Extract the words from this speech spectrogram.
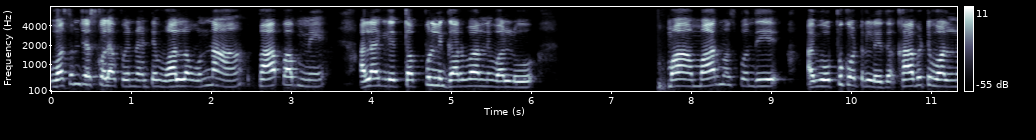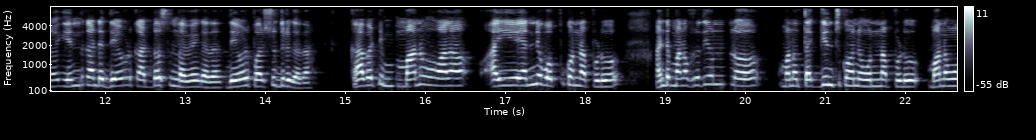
వశం చేసుకోలేకపోయిందంటే వాళ్ళ ఉన్న పాపంని అలాగే తప్పుల్ని గర్వాల్ని వాళ్ళు మా మార్మస్ పొంది అవి ఒప్పుకోవట్లేదు కాబట్టి వాళ్ళను ఎందుకంటే దేవుడికి అడ్డొస్తుంది అవే కదా. దేవుడు పరిశుద్ధుడు కదా. కాబట్టి మనం వాళ్ళ అన్ని ఒప్పుకున్నప్పుడు అంటే మన హృదయంలో మనం తగ్గించుకొని ఉన్నప్పుడు మనము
